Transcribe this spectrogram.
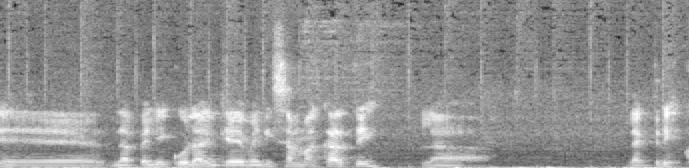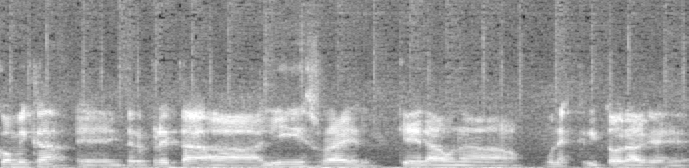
La película en que Melissa McCarthy, la, la actriz cómica eh, interpreta a Lee Israel, que era una, escritora que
